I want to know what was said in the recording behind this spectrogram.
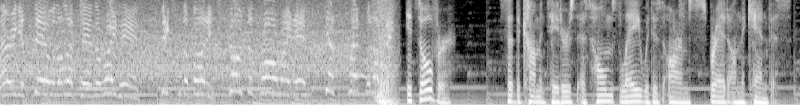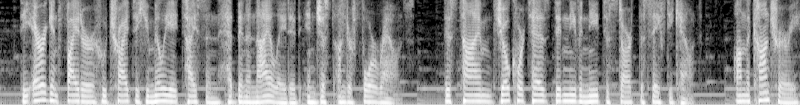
Larry gets nailed with the left hand, the right hand, digs for the body, goes to throw right hand, gets clipped with a big... It's over, said the commentators as Holmes lay with his arms spread on the canvas. The arrogant fighter who tried to humiliate Tyson had been annihilated in just under four rounds. This time, Joe Cortez didn't even need to start the safety count. On the contrary,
